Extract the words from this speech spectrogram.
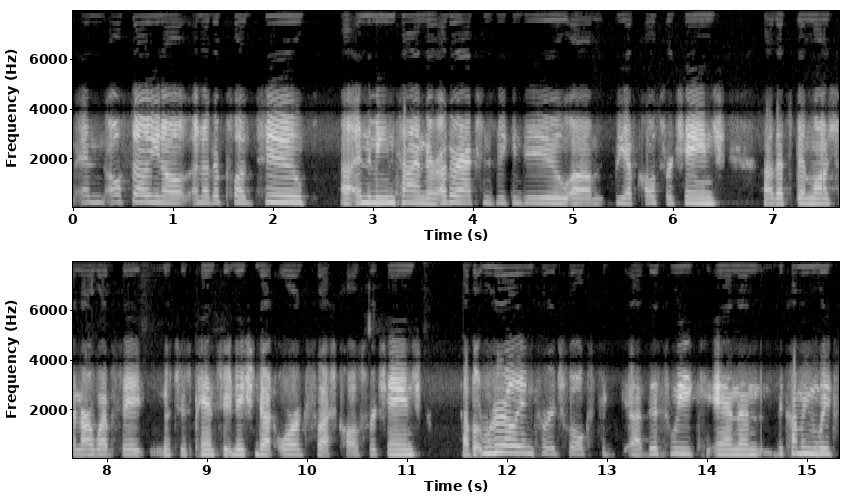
And also, you know, another plug too. Uh, in the meantime, there are other actions we can do. Um, we have calls for change uh, that's been launched on our website, which is pantsuitnation.org slash calls for change. Uh, but really encourage folks to uh, this week and then the coming weeks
